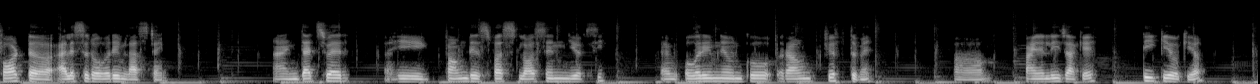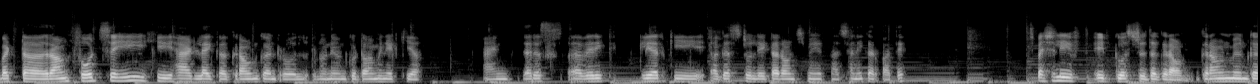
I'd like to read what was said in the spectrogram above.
fought Alistair Overeem last time and that's where he found his first loss in U F C Overeem ने उनको राउंड फिफ्थ में फाइनली uh, जाके टी के ओ किया. बट राउंड फोर्थ से ही he had like a ground control उन्होंने उनको डोमिनेट किया. And there is very clear कि अगस्त तो लेटर राउंड्स में इतना अच्छा नहीं कर पाते. Especially if it goes to the ground ground में उनका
